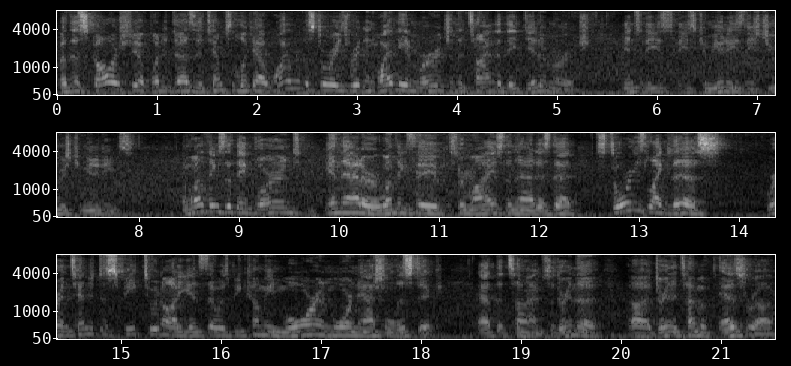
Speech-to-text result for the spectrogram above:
But the scholarship, what it does, it attempts to look at why were the stories written and why they emerged in the time that they did emerge into these, these communities, these Jewish communities. And one of the things that they've learned in that, or one of the things they've surmised in that, is that stories like this were intended to speak to an audience that was becoming more and more nationalistic at the time. So during the uh, during the time of Ezra,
